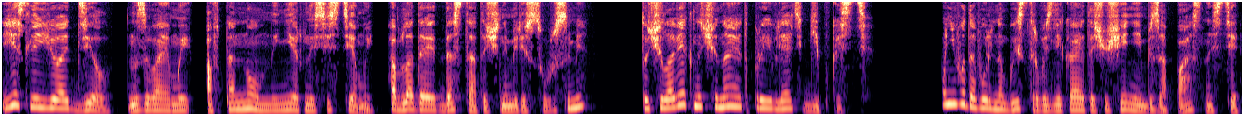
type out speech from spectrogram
Если ее отдел, называемый автономной нервной системой, обладает достаточными ресурсами, то человек начинает проявлять гибкость. У него довольно быстро возникает ощущение безопасности,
